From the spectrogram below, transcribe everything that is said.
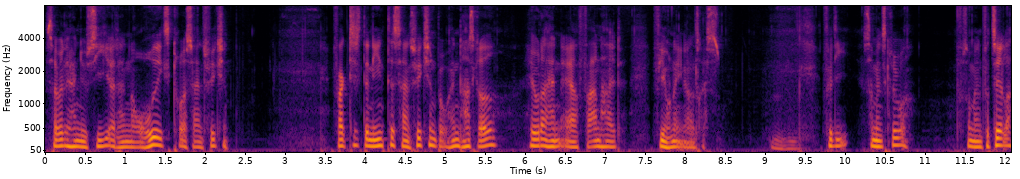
så ville han jo sige, at han overhovedet ikke skriver science fiction. Faktisk den eneste science fiction bog, han har skrevet, hævder han, er Fahrenheit 451. Mm. Fordi, som han skriver, som han fortæller,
